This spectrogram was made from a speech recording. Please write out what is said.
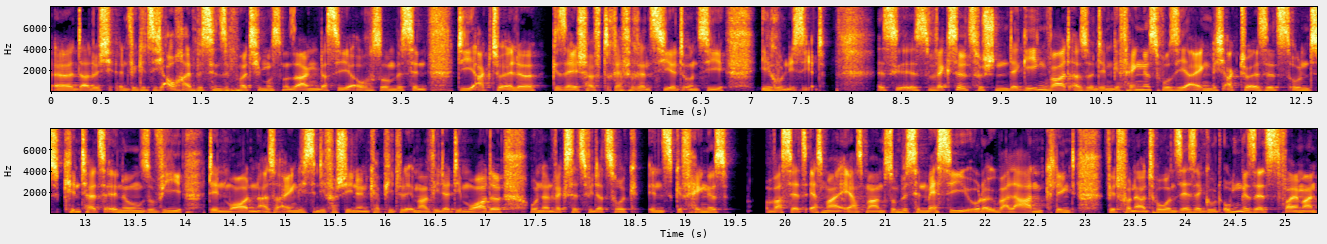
äh, dadurch entwickelt sich auch ein bisschen Sympathie, muss man sagen, dass sie auch so ein bisschen die aktuelle Gesellschaft referenziert und sie ironisiert. Es, es wechselt zwischen der Gegenwart, also dem Gefängnis, wo sie eigentlich aktuell sitzt, und Kindheitserinnerungen sowie den Morden. Also eigentlich sind die verschiedenen Kapitel immer wieder die Morde und dann wechselt es wieder zurück ins Gefängnis was jetzt erstmal erstmal so ein bisschen messy oder überladen klingt, wird von der Autorin sehr, sehr gut umgesetzt, weil man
